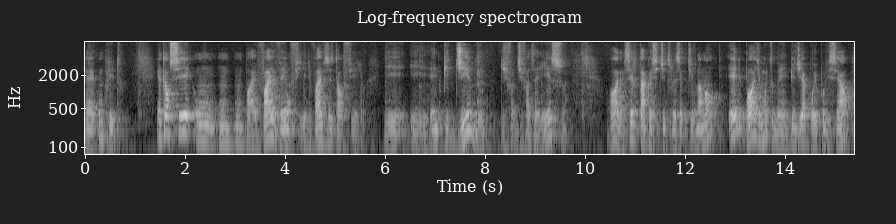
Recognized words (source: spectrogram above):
é, cumprido. Então, se um, um, um, pai vai ver um filho, vai visitar o filho e, e é impedido de, de fazer isso, olha, se ele está com esse título executivo na mão, ele pode muito bem pedir apoio policial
